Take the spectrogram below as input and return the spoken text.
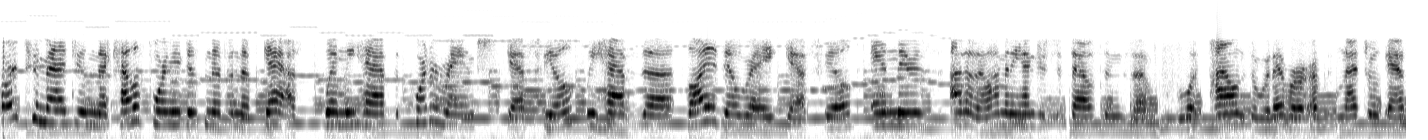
It's hard to imagine that California doesn't have enough gas when we have the Porter Ranch gas field, we have the Playa del Rey gas field, and there's, I don't know how many hundreds of thousands of what, pounds or whatever of natural gas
